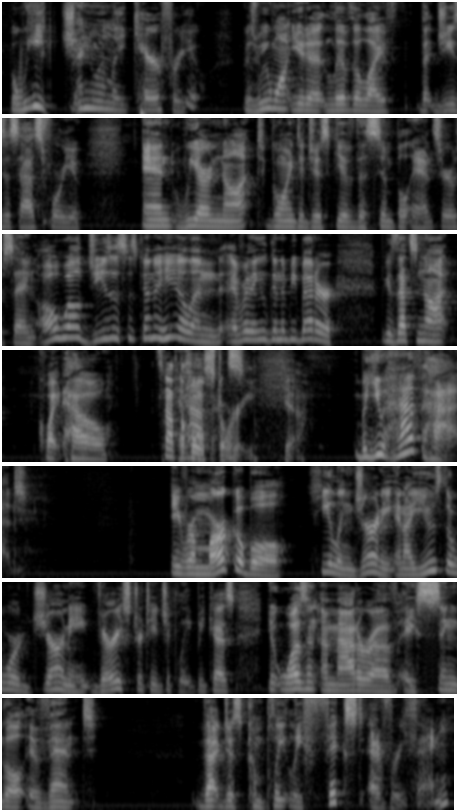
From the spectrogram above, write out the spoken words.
but we genuinely care for you because we want you to live the life that Jesus has for you. And we are not going to just give the simple answer of saying, oh, well, Jesus is going to heal and everything's going to be better, because that's not quite how. It's not the It whole happens. story. Yeah. But you have had a remarkable healing journey. And I use the word journey very strategically because it wasn't a matter of a single event that just completely fixed everything,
